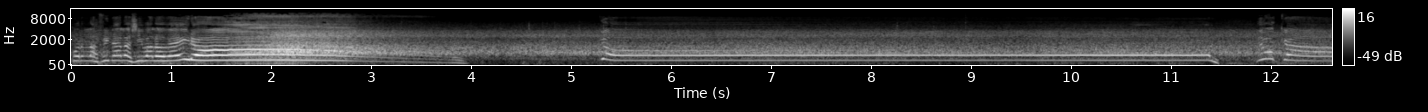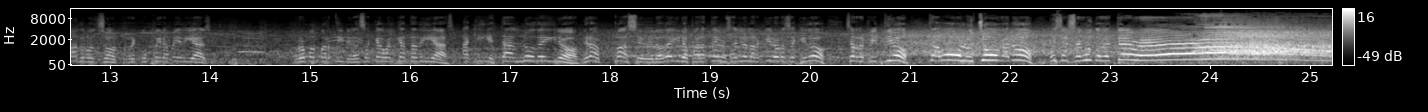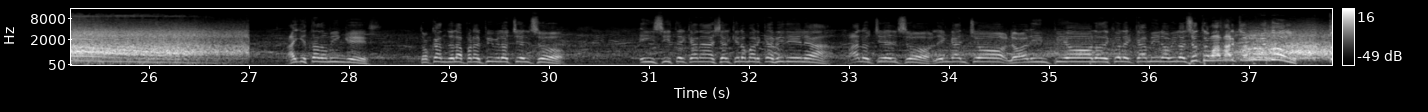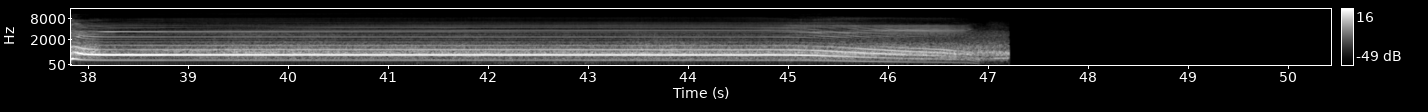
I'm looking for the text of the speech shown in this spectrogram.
por la final, allí va Lodeiro. ¡Gol! ¡De Boca! Recupera medias. Román Martínez la sacaba el Cata Díaz. Aquí está Lodeiro. Gran pase de Lodeiro para Tevez. Salió el arquero, ahora se quedó. Se arrepintió. Trabó, luchó, ganó. Es el segundo de Tevez. Ahí está Domínguez. Tocándola para el pibe Lo Chelso. Insiste el canalla, el que lo marca es Videla. A Lo Chelso, le enganchó, lo limpió, lo dejó en el camino, vino el centro, va a marcar gol. ¡Gol!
